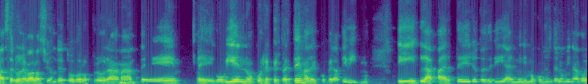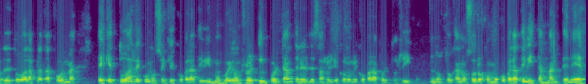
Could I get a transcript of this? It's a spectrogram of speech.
hacer una evaluación de todos los programas de eh, gobierno con respecto al tema del cooperativismo. Y la parte, yo te diría, el mínimo común denominador de todas las plataformas es que todas reconocen que el cooperativismo juega un rol importante en el desarrollo económico para Puerto Rico. Nos toca a nosotros como cooperativistas mantener,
